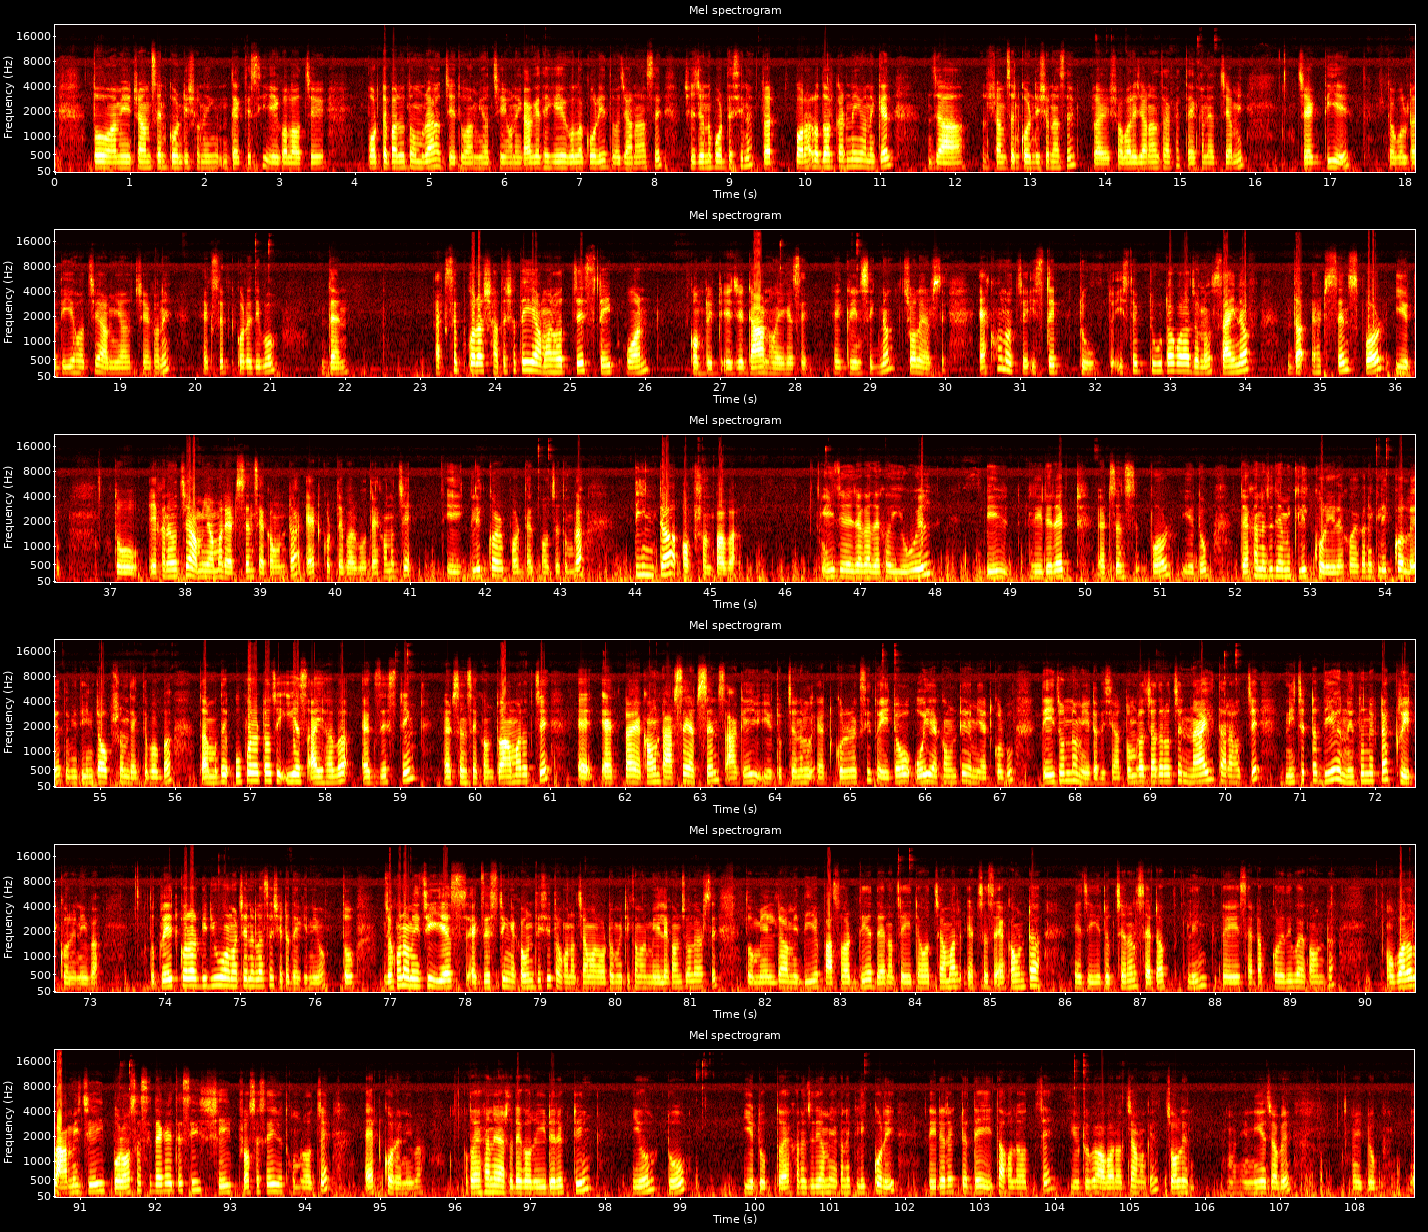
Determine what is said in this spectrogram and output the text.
তো আমি টার্মস অ্যান্ড কন্ডিশনে দেখতেছি, এগুলো হচ্ছে পড়তে পারো তোমরা। যেহেতু আমি হচ্ছে অনেক আগে থেকে এগুলো করি, তো জানা আছে, সেজন্য পড়তেছি না। বাট পড়ারও দরকার নেই অনেকের, যা টার্মস অ্যান্ড কন্ডিশন আছে, প্রায় সবারই জানা থাকে, তো এখানে হচ্ছে আমি চেক দিয়ে টগলটা দিয়ে হচ্ছে আমি হচ্ছে এখানে অ্যাকসেপ্ট করে দিব। দেন অ্যাকসেপ্ট করার সাথে সাথেই আমার হচ্ছে স্টেপ ওয়ান কমপ্লিট এই যে ডান হয়ে গেছে, এই গ্রিন সিগন্যাল চলে আসছে। এখন হচ্ছে স্টেপ টু তো স্টেপ টুটা করার জন্য sign up the AdSense for YouTube তো এখানে হচ্ছে আমি আমার অ্যাডসেন্স অ্যাকাউন্টটা অ্যাড করতে পারব। তো এখন হচ্ছে এই ক্লিক করার পর দেখবা হচ্ছে তোমরা তিনটা অপশন পাবা। এই যে জায়গা দেখো you will be redirect AdSense for YouTube তো এখানে যদি আমি ক্লিক করি, দেখো এখানে ক্লিক করলে তুমি তিনটা অপশন দেখতে পাবা। তার মধ্যে উপরেরটা হচ্ছে yes I have a existing AdSense account তো আমার হচ্ছে একটা অ্যাকাউন্ট আসছে অ্যাডসেন্স আগেই ইউটিউব চ্যানেল অ্যাড করে রাখছি, তো এইটাও ওই অ্যাকাউন্টে আমি অ্যাড করব। তো এই জন্য আমি এটা দিছি। আর তোমরা যাদের হচ্ছে নাই, তারা হচ্ছে নিচেরটা দিয়ে নতুন একটা ক্রিয়েট করে নিবা। তো ক্রিয়েট করার ভিডিও আমার চ্যানেল আছে, সেটা দেখে নিও। তো যখন আমি হচ্ছে ইয়েস এক্সিস্টিং অ্যাকাউন্ট দিছি, তখন হচ্ছে আমার অটোমেটিক আমার মেল অ্যাকাউন্ট চলে আসছে। তো মেলটা আমি দিয়ে পাসওয়ার্ড দিয়ে দেন হচ্ছে এইটা হচ্ছে আমার অ্যাডসেস অ্যাকাউন্টটা এই যে YouTube channel set up link তো এই সেট আপ করে দিব অ্যাকাউন্টটা ওভারঅল আমি যেই প্রসেসে দেখাইতেছি, সেই প্রসেসেই তোমরা হচ্ছে অ্যাড করে নিবা। তো এখানে আসে দেখো রিডিরেক্টিং ইউ টু ইউটিউব তো এখানে যদি আমি এখানে ক্লিক করি রিডাইরেক্টে দেই, তাহলে হচ্ছে ইউটিউবে আবার হচ্ছে আমাকে চলে মানে নিয়ে যাবে ইউটিউব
